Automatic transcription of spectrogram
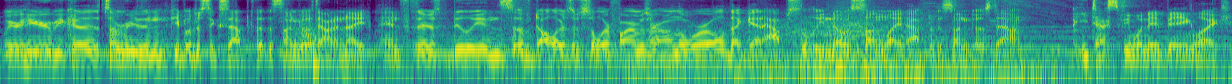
We're here because for some reason people just accept that the sun goes down at night. And there's billions of dollars of solar farms around the world that get absolutely no sunlight after the sun goes down. He texted me one day being like,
